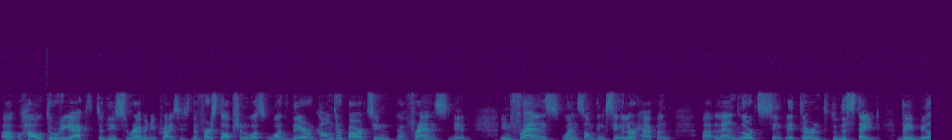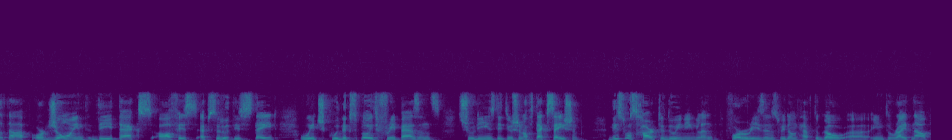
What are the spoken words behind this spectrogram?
uh, how to react to this revenue crisis. The first option was what their counterparts in uh, France did. In France, when something similar happened, uh, landlords simply turned to the state. They built up or joined the tax office absolutist state, which could exploit free peasants through the institution of taxation. This was hard to do in England for reasons we don't have to go uh, into right now,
